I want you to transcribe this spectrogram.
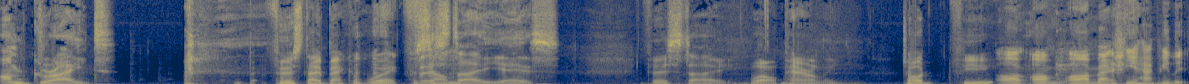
I'm great. First day back at work for First some. day, yes. First day. Well, apparently. Todd, for you? I'm, I'm, I'm actually happy that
